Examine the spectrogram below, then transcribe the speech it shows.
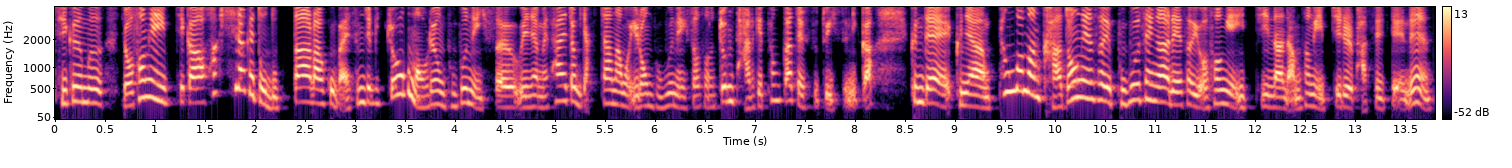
지금은 여성의 입지가 확실하게 더 높다라고 말씀드리기 조금 어려운 부분은 있어요. 왜냐하면 사회적 약자나 뭐 이런 부분에 있어서는 좀 다르게 평가될 수도 있으니까. 근데 그냥 평범한 가정에서의 부부 생활에서 여성의 입지나 남성의 입지를 봤을 때는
